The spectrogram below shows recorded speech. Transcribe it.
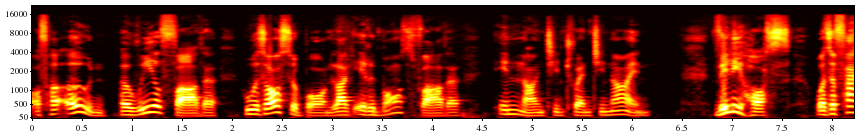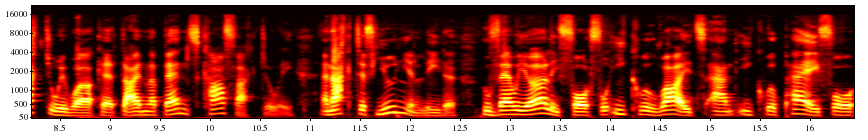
of her own, her real father, who was also born, like Eribon's father, in 1929. Willi Hoss was a factory worker at Daimler-Benz car factory, an active union leader who very early fought for equal rights and equal pay for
